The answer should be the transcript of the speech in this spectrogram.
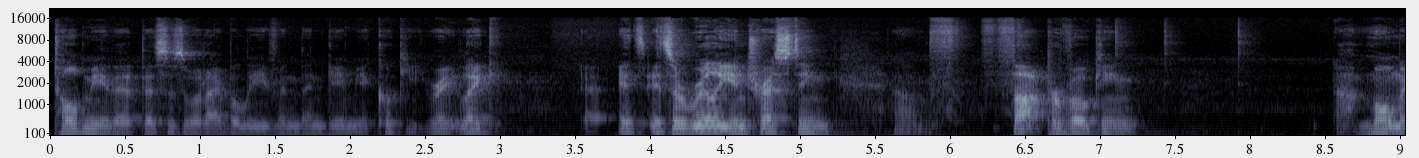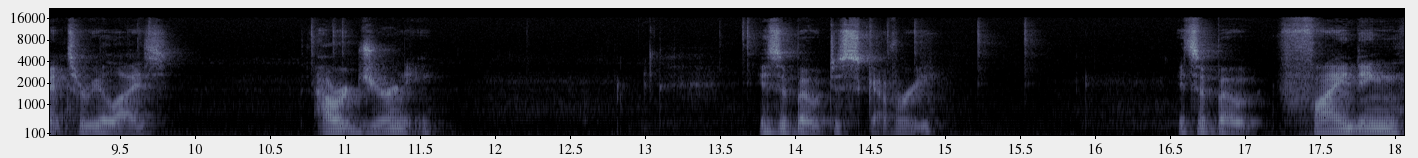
told me that this is what I believe and then gave me a cookie, right? Like, it's it's a really interesting, um, thought provoking uh, moment to realize our journey is about discovery it's about finding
